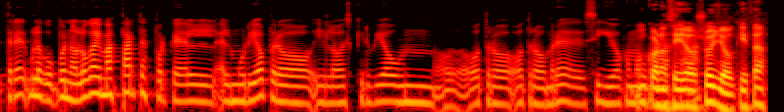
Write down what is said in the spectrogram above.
tres luego bueno luego hay más partes porque él, murió pero y lo escribió un otro otro hombre siguió como un conocido suyo quizá.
